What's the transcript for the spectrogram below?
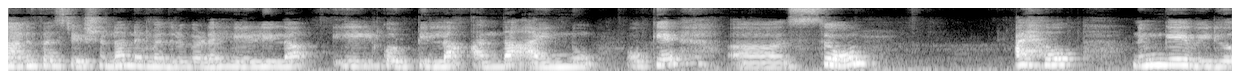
ಮ್ಯಾನಿಫೆಸ್ಟೇಷನ್ನ ನಿಮ್ಮ ಎದುರುಗಡೆ ಹೇಳಿಲ್ಲ, ಹೇಳ್ಕೊಟ್ಟಿಲ್ಲ ಅಂತ I know okay so I hope ನಿಮಗೆ ವಿಡಿಯೋ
